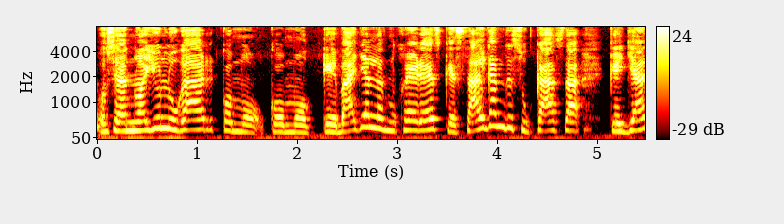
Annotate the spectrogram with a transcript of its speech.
O sea, no hay un lugar como, como que vayan las mujeres, que salgan de su casa, que ya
